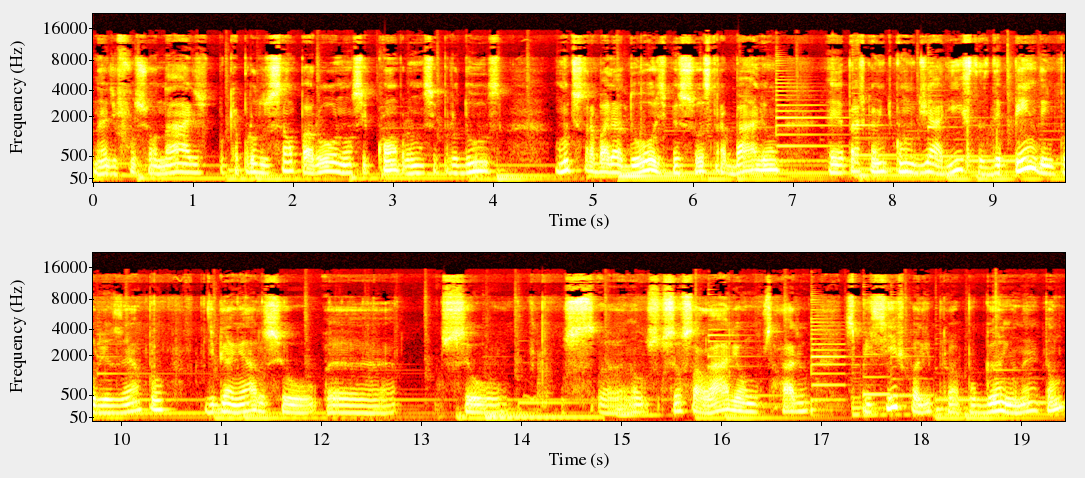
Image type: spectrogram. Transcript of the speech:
né, de funcionários, porque a produção parou, não se compra, não se produz. Muitos trabalhadores, pessoas trabalham é, praticamente como diaristas, dependem, por exemplo, de ganhar o seu, é, o seu o seu salário é um salário específico ali para o ganho, né? Então,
